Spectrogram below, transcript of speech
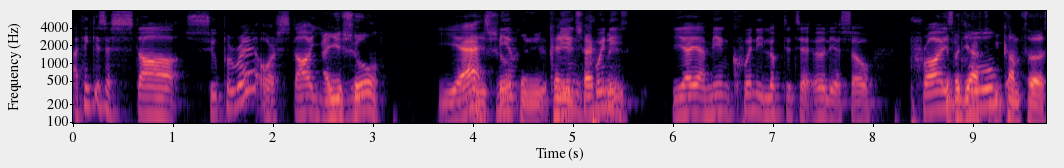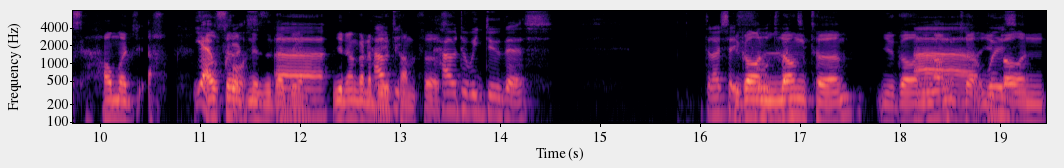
I think it's a star Super Rare or a star. Are you sure? Yes. You sure? can you, can you check, Quinny, please? Yeah, yeah. Me and Quinny looked at it earlier. So prize. Yeah, but you have to become first. How much? Yeah, how certain course. is it that uh, you're, you're, not going to become do, first? How do we do this? Did I say you go on long term? You go on uh, long term. You go on.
